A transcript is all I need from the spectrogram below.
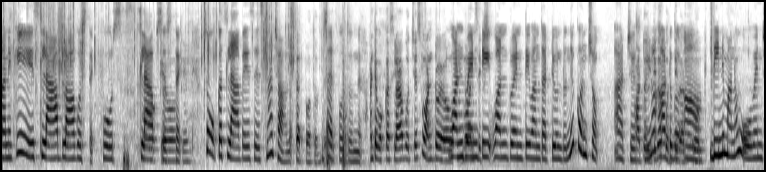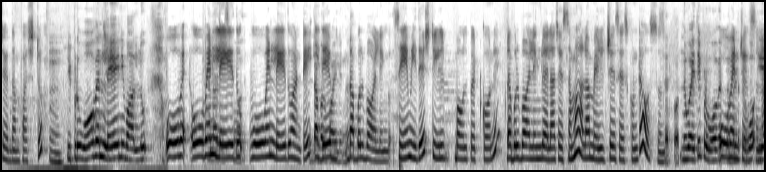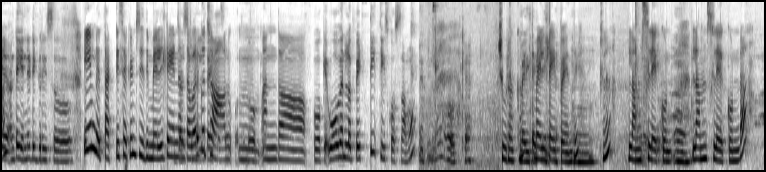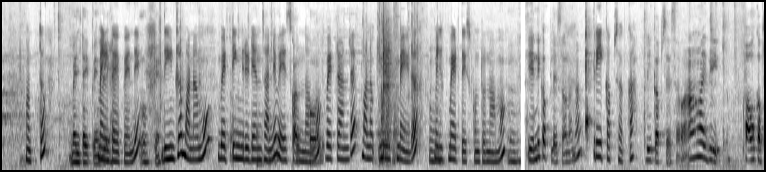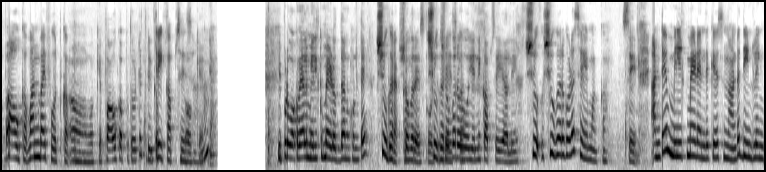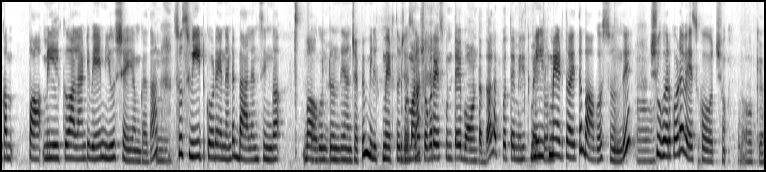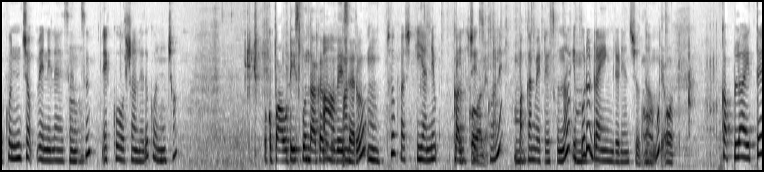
మనకి స్లాబ్ లాగా వస్తాయి. ఫోర్ స్లాబ్స్ వస్తాయి. సో ఒక స్లాబ్ వేసేసినా చాలు. సరిపోతుంది. సరిపోతుంది. అంటే ఒక్క స్లాబ్ వచ్చేసి one one twenty one twenty one thirty ఉంటుంది. కొంచెం యాడ్ చేసుకున్నా. దీన్ని మనం ఓవెన్ చేద్దాం ఫస్ట్. ఇప్పుడు ఓవెన్ లేని వాళ్ళు ఓవెన్ ఓవెన్ లేదు ఓవెన్ లేదు అంటే ఇదే. డబుల్ బాయిలింగ్ సేమ్ ఇదే స్టీల్ బౌల్ పెట్టుకొని డబుల్ బాయిలింగ్లో ఎలా చేస్తామో అలా మెల్ట్ చేసేసుకుంటే వస్తుంది. నువ్వైతే ఇప్పుడు ఓవెన్ చేస్తున్నా. అంటే ఎన్ని డిగ్రీస్? ఏం లేదు థర్టీ సెకండ్స్ ఇది మెల్ట్ అయినంత వరకు చాలు. అంత ఓకే. ఓవెన్లో పెట్టి తీసుకొస్తాము. ఓకే. చూడక మెల్ట్ అయిపోయింది. ఇట్లా లమ్స్ లేకుండా లమ్స్ లేకుండా మొత్తం మెల్ట్ అయిపోయింది. మెల్ట్ అయిపోయింది. దీంట్లో మనము వెట్ ఇంగ్రీడియంట్స్ అన్ని వేసుకుందాము. వెట్ అంటే మనం మిల్క్ మేడ్ మిల్క్ మేడ్ తీసుకుంటున్నాము. ఎన్ని కప్పులు వేసావు నాన్న? త్రీ కప్స్ అక్క. త్రీ కప్స్ వేసావా? ఇది పావు కప్ పావు cup one by fourth cup okay పావు కప్పు తోటి త్రీ త్రీ కప్స్ ఓకే వేసాను. ఇప్పుడు ఒకవేళ మిల్క్ మేడ్ వద్దనుకుంటే షుగర్ షుగర్ షుగర్ షుగర్ ఎన్ని కప్స్ వేయాలి? షుగర్ కూడా సేమ్ అక్క. సేమ్. అంటే మిల్క్ మేడ్ ఎందుకు వేస్తున్నా అంటే దీంట్లో ఇంకా పా మిల్క్ అలాంటివి ఏం యూస్ చేయం కదా. సో స్వీట్ కూడా ఏంటంటే బ్యాలెన్సింగ్గా బాగుంటుంది అని చెప్పి మిల్క్ మేడ్తో మనం షుగర్ వేసుకుంటే బాగుంటుందా? లేకపోతే మిల్క్ మిల్క్ మేడ్తో అయితే బాగా వస్తుంది షుగర్ కూడా వేసుకోవచ్చు. ఓకే కొంచెం వెనిలా ఎసెన్స్. ఎక్కువ అవసరం లేదు కొంచెం. ఒక పావు టీ స్పూన్ దాకా వేశారు. సో ఫస్ట్ ఇవన్నీ. చేసుకొని పక్కన పెట్టేసుకుందాం. ఇప్పుడు డ్రై ఇంగ్రీడియంట్స్ చూద్దాము. కప్లో అయితే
